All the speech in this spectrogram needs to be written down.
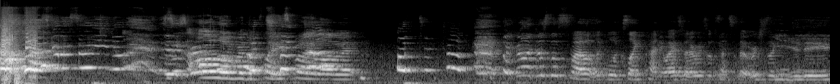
I was gonna say, you know, this is all over the place, but I love it. on TikTok. Like really just the smile that like looks like Pennywise, but everyone's obsessed with it, where she's like, You Yudi.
